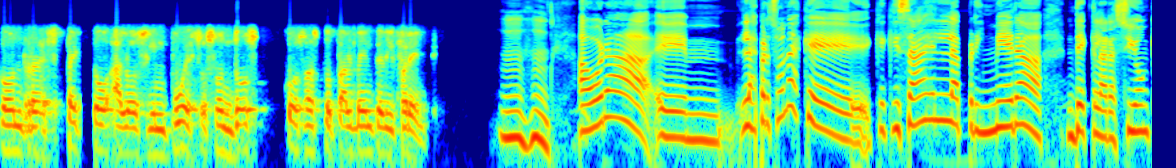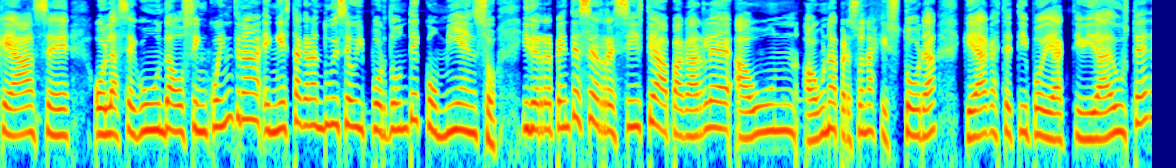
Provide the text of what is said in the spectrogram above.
con respecto a los impuestos. Son dos cosas totalmente diferentes. Ahora, em, las personas que, quizás es la primera declaración que hace o la segunda o se encuentra en esta gran duda y dice, ¿y por dónde comienzo? Y de repente se resiste a pagarle a, un, a una persona gestora que haga este tipo de actividad. ¿Usted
